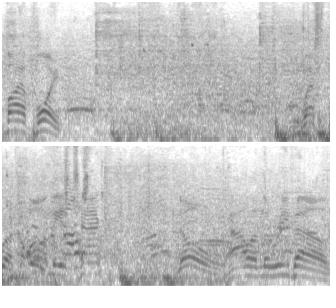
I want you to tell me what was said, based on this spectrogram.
by a point. Westbrook on the attack. No, Allen the rebound.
